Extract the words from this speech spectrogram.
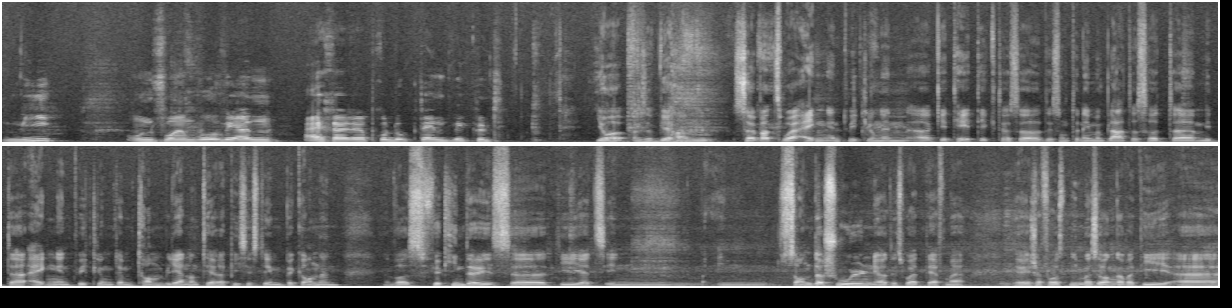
wie und vor allem wo werden eure Produkte entwickelt? Ja, also wir haben selber zwei Eigenentwicklungen äh, getätigt. Also das Unternehmen Platos hat äh, mit der Eigenentwicklung dem TOM Lern- und Therapiesystem begonnen, was für Kinder ist, äh, die jetzt in, in Sonderschulen, ja das Wort darf man ja eh schon fast nicht mehr sagen, aber die äh,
